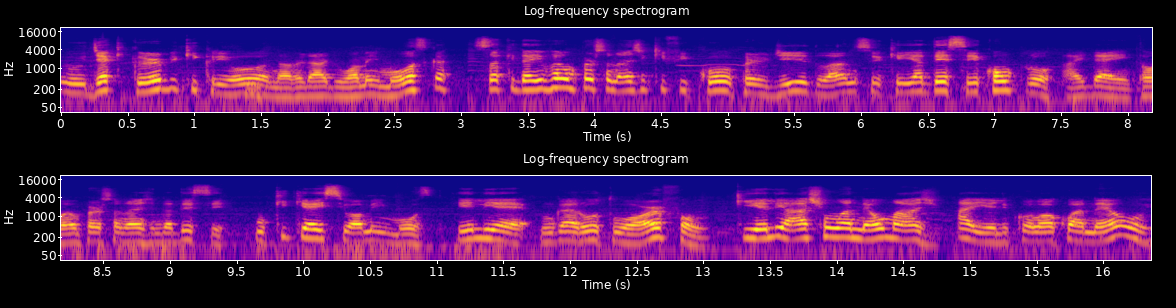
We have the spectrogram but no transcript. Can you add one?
o Jack Kirby que criou, na verdade, o Homem-Mosca, só que daí vai um personagem que ficou perdido lá, não sei o que, e a DC comprou a ideia. Então é um personagem da DC. O que, que é esse Homem-Mosca? Ele é um garoto órfão que ele acha um anel mágico. Aí ele coloca o anel,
